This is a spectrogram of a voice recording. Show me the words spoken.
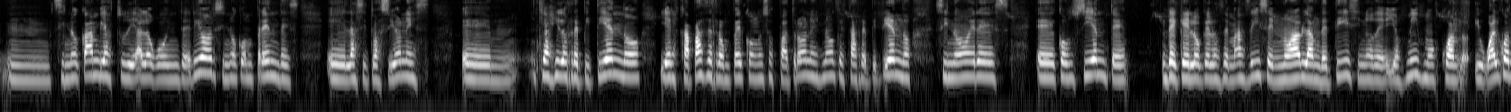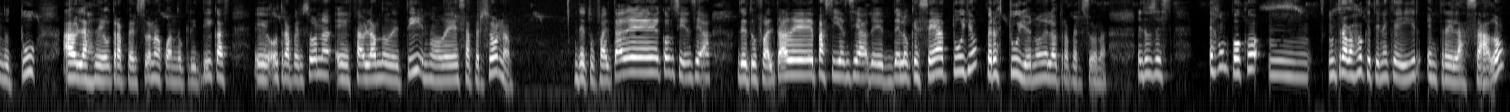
mm, si no cambias tu diálogo interior, si no comprendes eh, las situaciones em, que has ido repitiendo y eres capaz de romper con esos patrones ¿no? que estás repitiendo, si no eres consciente de que lo que los demás dicen no hablan de ti, sino de ellos mismos, cuando igual cuando tú hablas de otra persona, cuando criticas eh, otra persona, eh, está hablando de ti, no de esa persona, de tu falta de conciencia, de tu falta de paciencia, de, de, lo que sea tuyo, pero es tuyo, no de la otra persona. Entonces, es un poco mm, un trabajo que tiene que ir entrelazado,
